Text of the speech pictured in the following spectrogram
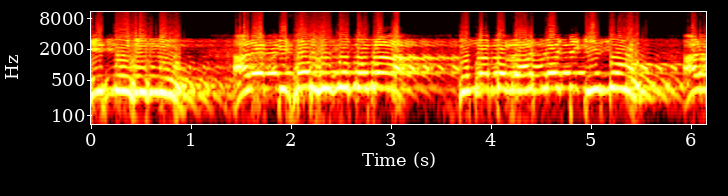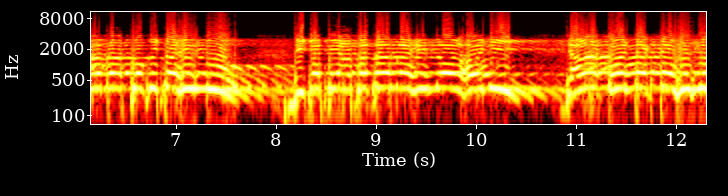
হিন্দু হিন্দু। আরে কিসের হিন্দু তোমরা? তোমরা তো রাজনৈতিক হিন্দু, আর আমরা প্রকৃত হিন্দু। বিজেপি আসাতে আমরা হিন্দু হইনি। যারা কন্ট্যাক্টে হিন্দু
